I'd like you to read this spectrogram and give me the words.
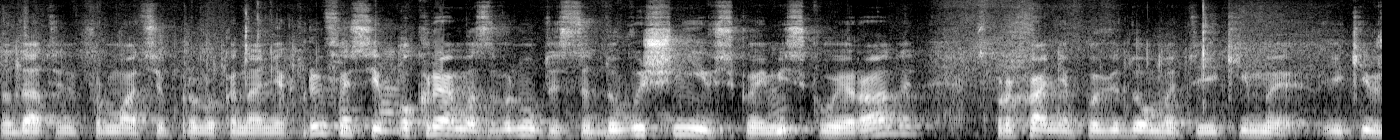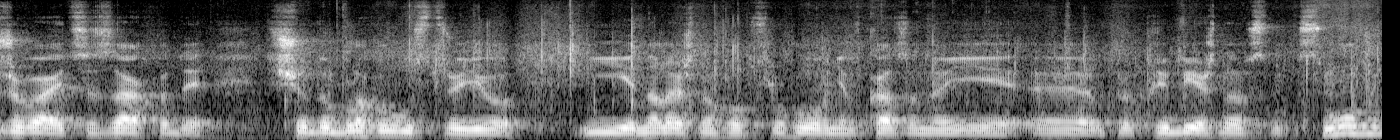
надати інформацію про виконання приписів, окремо звернутися до Вишнівської міської ради з проханням повідомити, якими, які вживаються заходи щодо благоустрою і належного обслуговування вказаної е, прибіжної смуги,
